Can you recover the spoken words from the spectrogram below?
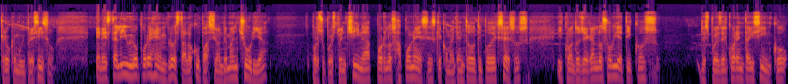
creo que muy preciso. En este libro, por ejemplo, está la ocupación de Manchuria, por supuesto en China, por los japoneses que cometen todo tipo de excesos, y cuando llegan los soviéticos, después del 45,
